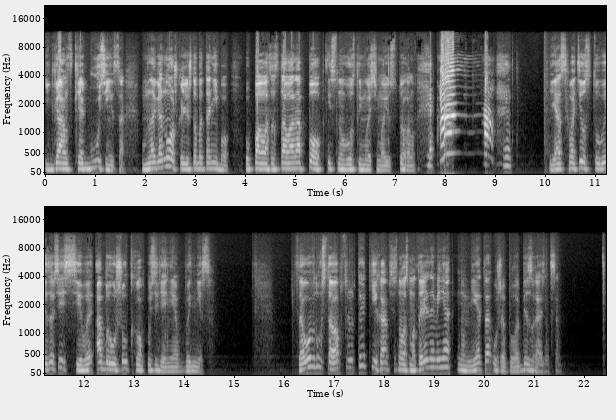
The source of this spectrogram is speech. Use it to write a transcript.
Гигантская гусеница, многоножка или что бы то ни было, упала со стола на пол и снова устремилась в мою сторону. Я схватил стул и изо всей силы обрушил кромку сиденья вниз. Целого вдруг стало абсолютно тихо, все снова смотрели на меня, но мне это уже было без разницы. В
